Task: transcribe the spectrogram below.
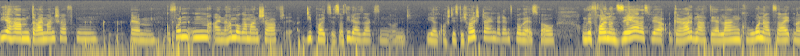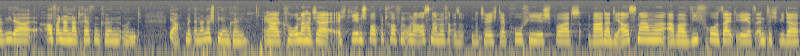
Wir haben drei Mannschaften ähm, gefunden, eine Hamburger Mannschaft, Diepholz ist aus Niedersachsen und wir aus Schleswig-Holstein, der Rendsburger SV. Und wir freuen uns sehr, dass wir gerade nach der langen Corona-Zeit mal wieder aufeinander treffen können und ja, miteinander spielen können. Ja, Corona hat ja echt jeden Sport betroffen, ohne Ausnahme. Also natürlich der Profisport war da die Ausnahme, aber wie froh seid ihr jetzt endlich wieder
